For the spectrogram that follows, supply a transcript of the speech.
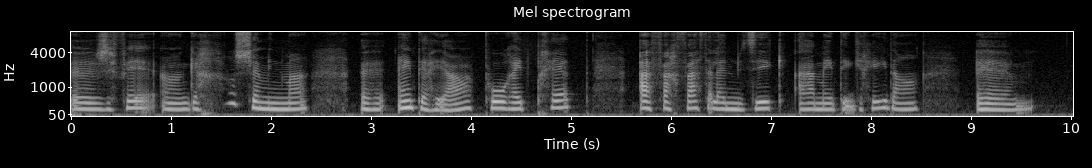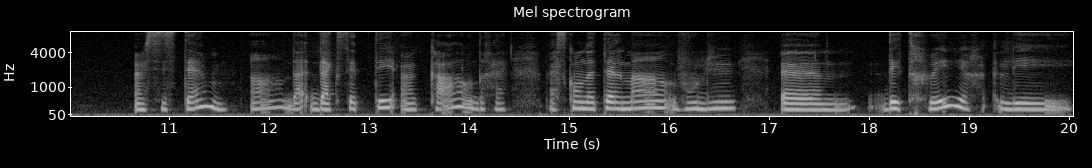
j'ai fait un grand cheminement intérieur pour être prête à faire face à la musique, à m'intégrer dans un système, hein, d'accepter un cadre, parce qu'on a tellement voulu euh, détruire les,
